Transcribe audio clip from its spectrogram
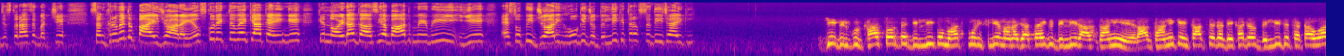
जिस तरह से बच्चे संक्रमित पाए जा रहे हैं, उसको देखते हुए क्या कहेंगे कि नोएडा गाजियाबाद में भी ये एसओपी जारी होगी जो दिल्ली की तरफ़ से दी जाएगी? जी, बिल्कुल। खास तौर पे दिल्ली को महत्वपूर्ण इसलिए माना जाता है कि दिल्ली राजधानी है। राजधानी के हिसाब से अगर देखा जाए दिल्ली से सटा हुआ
